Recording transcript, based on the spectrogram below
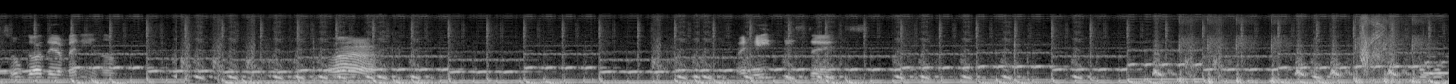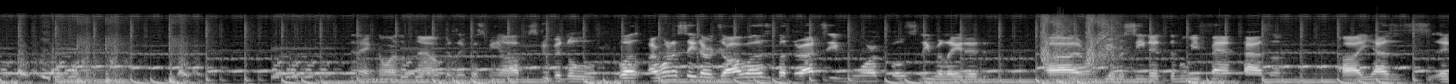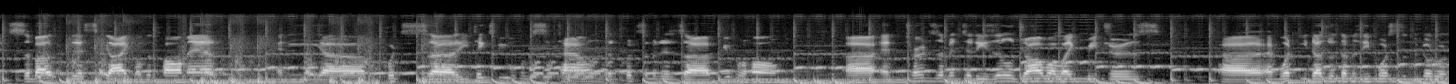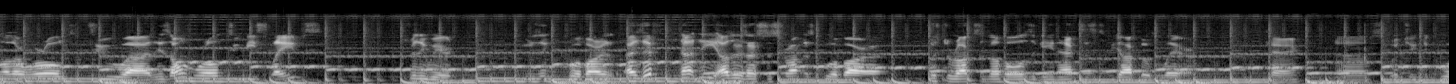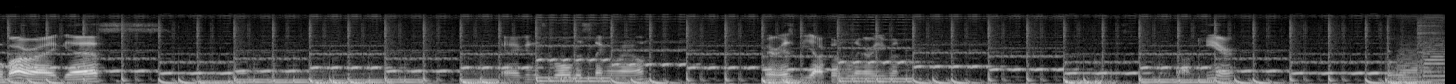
So goddamn many of them. Ah. I hate these things. I ignore them now because they piss me off. Stupid little. Well, I want to say they're Jawas, but they're actually more closely related. Uh, I don't know if you've ever seen it. The movie Phantasm. Uh, he has. It's about this guy called the Tall Man, and he uh, puts. Uh, he takes people from towns and puts them in his uh, funeral home, uh, and turns them into these little Jawa-like creatures. Uh, and what he does with them is he forces them to go to another world, to his own world, to be slaves It's really weird. Using Kuwabara, as if not the others are so strong as Kuwabara. Push the rocks in the holes to gain access to Byakko's lair. Okay, uh, switching to Kuwabara, I guess. Roll this thing around. Where is Byakko's lair even? Here.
